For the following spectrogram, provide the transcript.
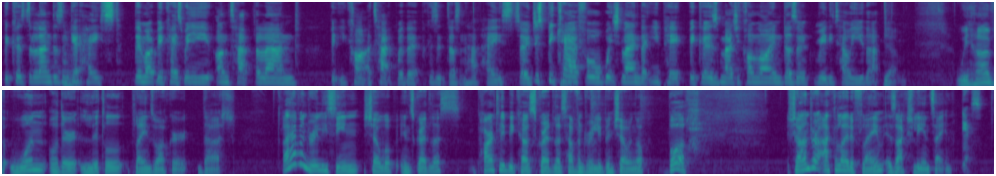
because the land doesn't mm. get haste. There might be a case where you untap the land, but you can't attack with it because it doesn't have haste. So just be careful which land that you pick because Magic Online doesn't really tell you that. Yeah. We have one other little planeswalker that I haven't really seen show up in Skred lists, partly because Skred lists haven't really been showing up, but Chandra Acolyte of Flame is actually insane. Yes. So.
